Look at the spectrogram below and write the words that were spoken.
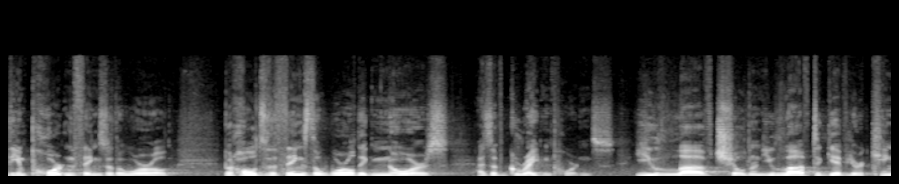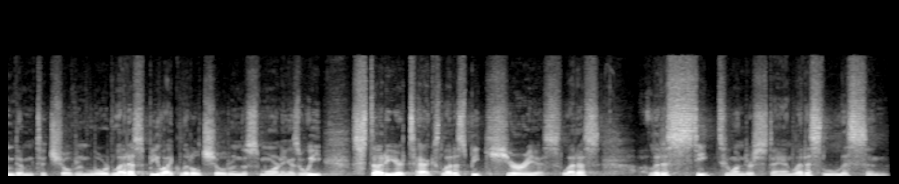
the important things of the world, but holds the things the world ignores as of great importance. You love children. You love to give your kingdom to children. Lord, let us be like little children this morning. As we study your text, let us be curious. Let us, let us seek to understand. Let us listen.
